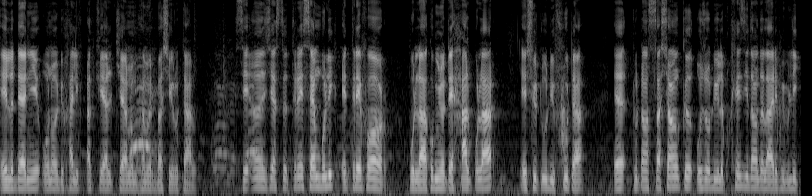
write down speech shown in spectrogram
et le dernier au nom du calife actuel Tcherno Mohamed Bachiroutal. C'est un geste très symbolique et très fort pour la communauté Halpolar et surtout du Fouta, et tout en sachant qu'aujourd'hui le président de la République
